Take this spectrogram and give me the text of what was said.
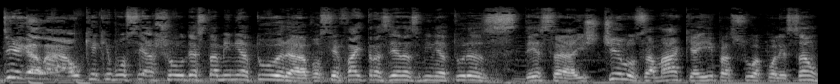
Diga lá o que, que você achou desta miniatura. Você vai trazer as miniaturas dessa estilo Zamak aí para sua coleção?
